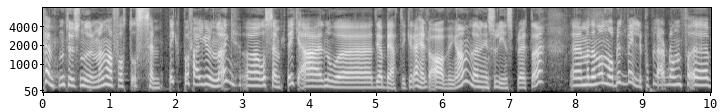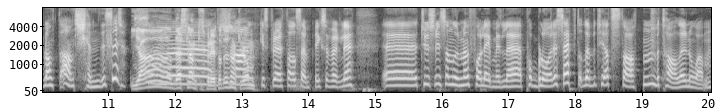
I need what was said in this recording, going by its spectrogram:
15 000 nordmenn har fått Osempic på feil grunnlag. Uh, Osempic er noe diabetikere er helt avhengig av. Det er en insulinsprøyte. Uh, men den har nå blitt veldig populær blant, blant annet kjendiser. Ja, det er slankesprøyta du snakker om. Slankesprøyta Osempic, selvfølgelig. Uh, tusenvis av nordmenn får legemiddelet på blå resept, og det betyr at staten betaler noe av den.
